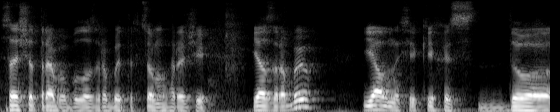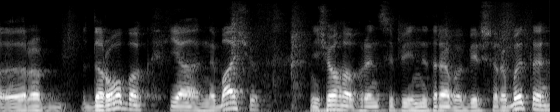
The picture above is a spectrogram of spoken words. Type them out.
Все, що треба було зробити в цьому гаражі, я зробив. Явних якихось дороб- доробок я не бачу. Нічого, в принципі, не треба більше робити.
